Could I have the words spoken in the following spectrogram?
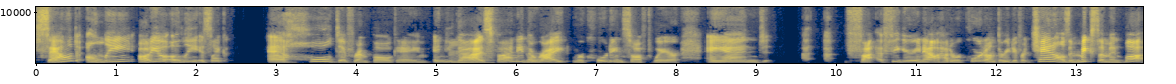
Sound only, audio only is like a whole different ball game and you mm. guys finding the right recording software and uh, uh, fi- figuring out how to record on three different channels and mix them and blah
